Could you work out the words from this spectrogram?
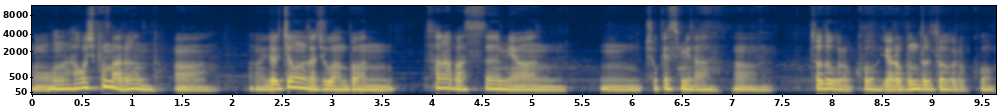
어, 오늘 하고 싶은 말은 어, 어, 열정을 가지고 한번 살아봤으면 음, 좋겠습니다. 어, 저도 그렇고 여러분들도 그렇고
